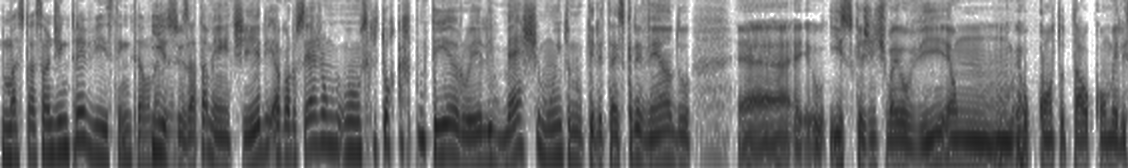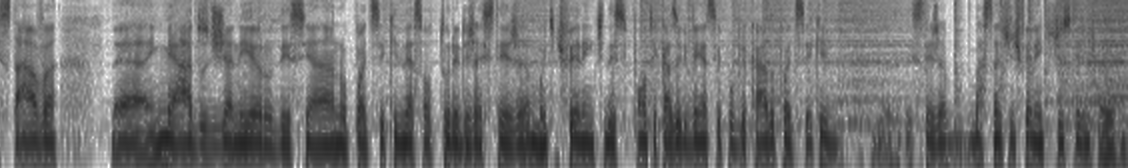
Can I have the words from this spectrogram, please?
numa situação de entrevista, então. Né? Isso, exatamente. Ele, agora, o Sérgio é um, um, escritor carpinteiro, ele mexe muito no que ele está escrevendo. É, isso que a gente vai ouvir é, um, um, é o conto tal como ele estava é, em meados de janeiro desse ano. Pode ser que nessa altura ele já esteja muito diferente desse ponto, e caso ele venha a ser publicado, pode ser que esteja bastante diferente disso que a gente vai ouvir.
